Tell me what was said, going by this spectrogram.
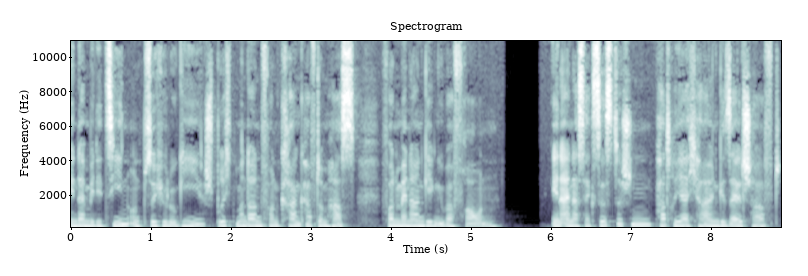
In der Medizin und Psychologie spricht man dann von krankhaftem Hass von Männern gegenüber Frauen. In einer sexistischen, patriarchalen Gesellschaft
